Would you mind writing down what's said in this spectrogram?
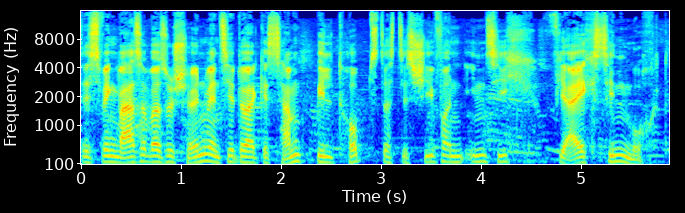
Deswegen war es aber so schön, wenn ihr da ein Gesamtbild habt, dass das Skifahren in sich für euch Sinn macht.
